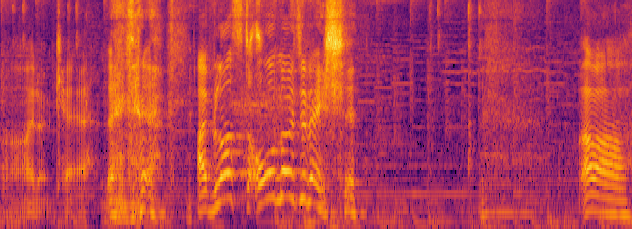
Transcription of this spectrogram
uh, I don't care. I've lost all motivation. Oh.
